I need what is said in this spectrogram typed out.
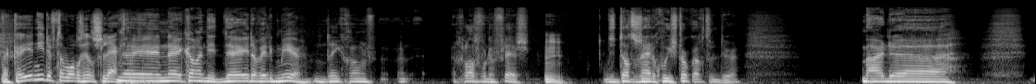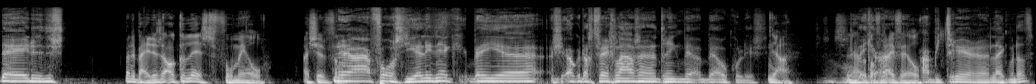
Dan kun je niet of dan wordt het heel slecht. Nee, nee, kan ik niet. Nee, dan wil ik meer. Dan drink ik gewoon een, een glas voor een fles. Hm. Dus dat is een hele goede stok achter de deur. Maar de. Nee, dus. dan ben je dus alcoholist, formeel. Als je van, Nou ja, volgens Jelinek ben je, als je elke dag twee glazen drinkt, ben je alcoholist. ja, dus dan hebben we toch vrij veel. Arbitrair eh, lijkt me dat.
